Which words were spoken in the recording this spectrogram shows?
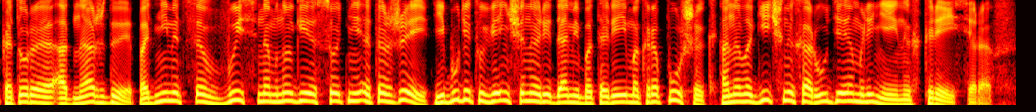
которое однажды поднимется ввысь на многие сотни этажей и будет увенчано рядами батарей макропушек, аналогичных орудиям линейных крейсеров.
